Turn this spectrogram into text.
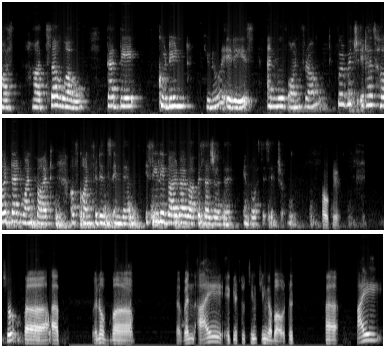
हादसा हुआ हो that they couldn't you know erase and move on from for which it has hurt that one part of confidence in them इसीलिए बार बार वापस आ जाता है imposter syndrome okay so uh, uh, you know uh, when I get to thinking about it uh, I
